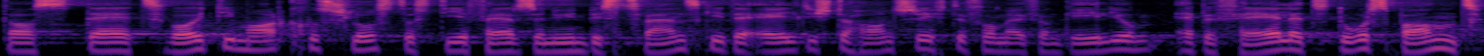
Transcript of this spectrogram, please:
dass der zweite Markus-Schluss, dass die Verse 9 bis 20 in den ältesten Handschriften vom Evangelium eben fehlen, durchs Band.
